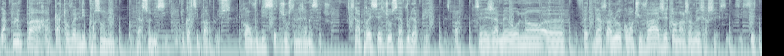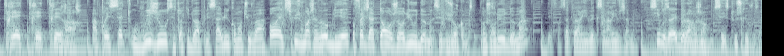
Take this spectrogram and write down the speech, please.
La plupart, à 90% des personnes ici, en tout cas si pas plus, quand on vous dit 7 jours, ce n'est jamais 7 jours. C'est après 7 jours, c'est à vous d'appeler, pas Ce n'est jamais, oh non, euh, vous faites, merci, allô, comment tu vas? J'ai ton argent, viens chercher. C'est- très, très, très rare. Après 7 ou 8 jours, c'est toi qui dois appeler. Salut, comment tu vas? Oh, excuse-moi, j'avais oublié. Au fait, j'attends aujourd'hui ou demain. C'est toujours comme ça. Aujourd'hui ou demain, des fois, ça peut arriver que ça n'arrive jamais. Si vous avez de l'argent, c'est tout ce que vous avez.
